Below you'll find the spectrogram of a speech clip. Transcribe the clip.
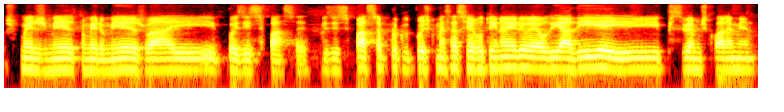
os primeiros meses, primeiro mês, vai e depois isso passa. Depois isso passa porque depois começa a ser rotineiro, é o dia a dia e percebemos claramente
